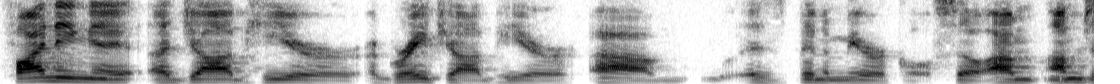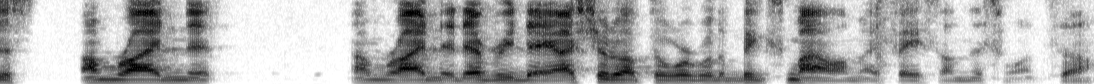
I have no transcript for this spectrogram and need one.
finding a, a job here, a great job here, um, has been a miracle. So I'm I'm mm-hmm. just I'm riding it I'm riding it every day. I showed up to work with a big smile on my face on this one. So,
